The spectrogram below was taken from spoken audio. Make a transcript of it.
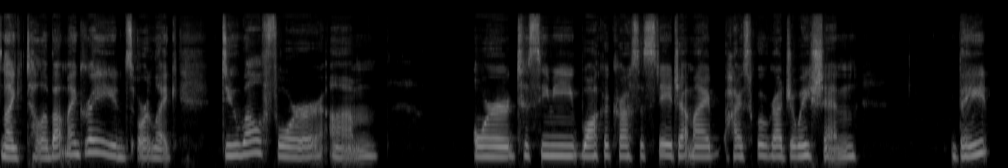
like, tell about my grades or, like, do well for, um, or to see me walk across the stage at my high school graduation, they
